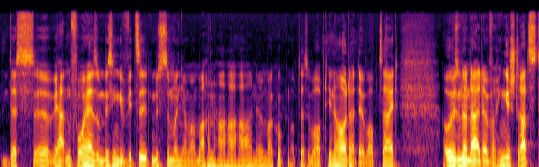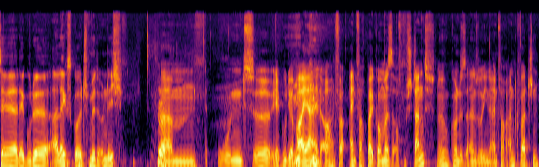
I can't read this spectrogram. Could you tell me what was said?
das, äh, wir hatten vorher so ein bisschen gewitzelt, müsste man ja mal machen, hahaha, ne? Mal gucken, ob das überhaupt hinhaut, hat der überhaupt Zeit. Aber wir sind dann halt einfach hingestratzt, der, der gute Alex Goldschmidt und ich. Ähm, und äh, ja gut, er war ja halt auch einfach, einfach bei Gomez auf dem Stand, ne? Konntest also ihn einfach anquatschen.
